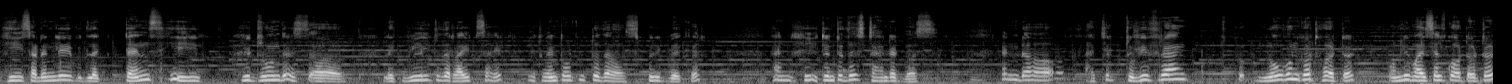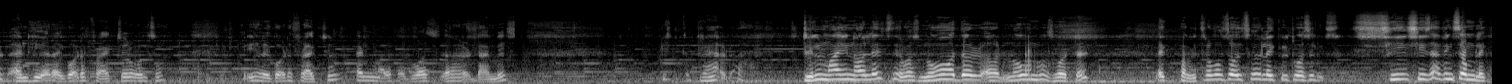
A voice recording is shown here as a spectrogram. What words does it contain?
He suddenly with like tense he he drew this uh, like wheel to the right side. It went out into the speed breaker and hit into the standard bus. And uh, actually to be frank no one got hurted only myself got hurted and here i got a fracture also here I got a fracture and my head was uh, damaged. Till my knowledge, there was no other, uh, no one was hurted. like Pavitra was also like it wasn't she she's having some like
